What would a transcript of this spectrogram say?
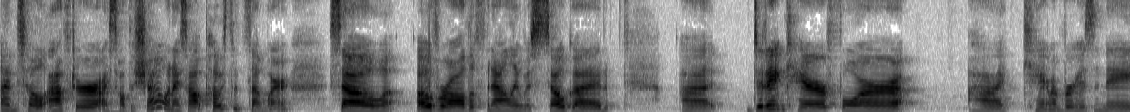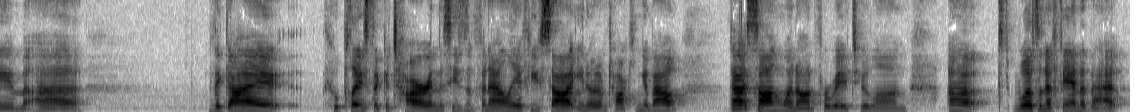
until after I saw the show and I saw it posted somewhere. So overall, the finale was so good. Uh, didn't care for uh, I can't remember his name. Uh, the guy who plays the guitar in the season finale. If you saw it, you know what I'm talking about. That song went on for way too long. Uh, wasn't a fan of that.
